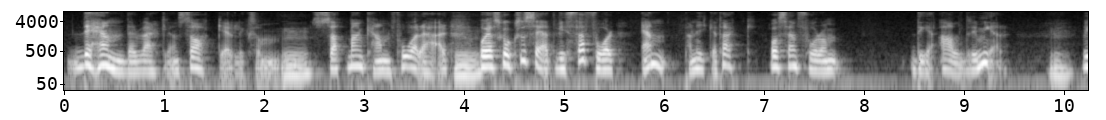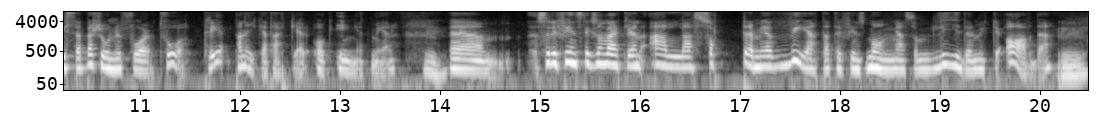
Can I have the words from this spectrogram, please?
det händer verkligen saker liksom, Mm. så att man kan få det här. Mm. Och jag ska också säga att vissa får en panikattack och sen får de det aldrig mer. Mm. Vissa personer får två, tre panikattacker och inget mer. Mm. Ehm, så det finns liksom verkligen alla sorter, men jag vet att det finns många som lider mycket av det. Mm.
